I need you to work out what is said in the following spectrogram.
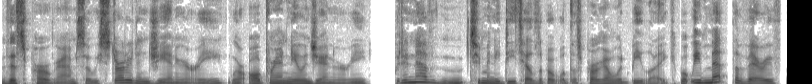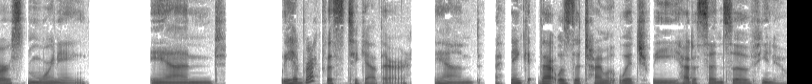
this program. So, we started in January. We we're all brand new in January. We didn't have too many details about what this program would be like, but we met the very first morning and we had breakfast together. And I think that was the time at which we had a sense of, you know,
